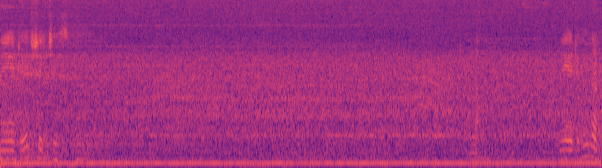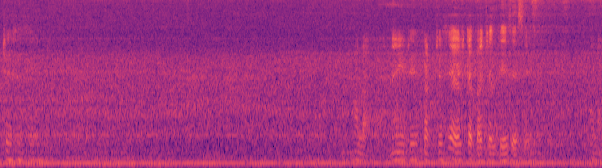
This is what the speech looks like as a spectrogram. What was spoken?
నీట్గా స్టిచ్ చేసుకోవాలి అలా నీట్గా కట్ చేసేసేయండి. అలా నీట్గా కట్ చేసి ఎక్స్ట్రా ఖర్చులు తీసేసేయండి. అలా.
